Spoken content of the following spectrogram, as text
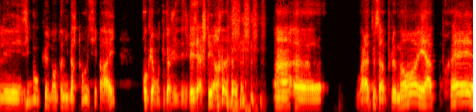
les e-books d'Anthony Bertou aussi, pareil. Procuré, en tout cas, je, les ai achetés. Hein. voilà, tout simplement. Et après,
